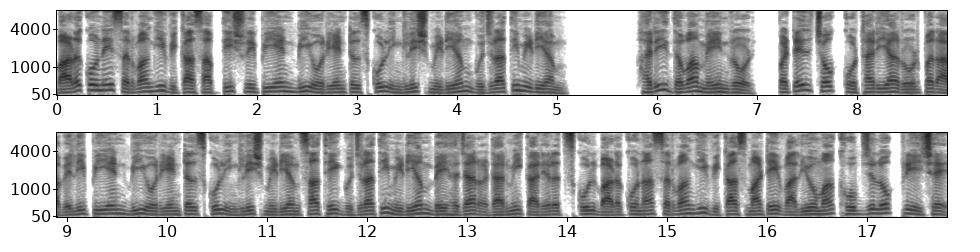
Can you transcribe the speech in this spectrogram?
બાળકોને સર્વાંગી વિકાસ આપતી Shri P and B oriental school English medium Gujarati medium Haridhwa main road Patel chowk, Kothariya road પર આવેલી P and B oriental school English medium સાથે ગુજરાતી મીડિયમ બે હજાર અઢારમી કાર્યરત સ્કૂલ બાળકોના સર્વાંગી વિકાસ માટે વાલીઓમાં ખૂબ જ લોકપ્રિય છે.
